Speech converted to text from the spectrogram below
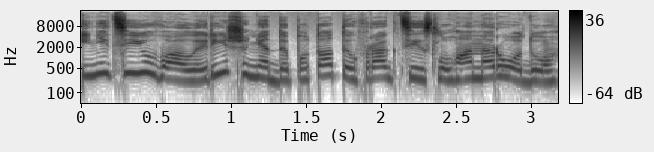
Ініціювали рішення депутати фракції Слуга народу.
